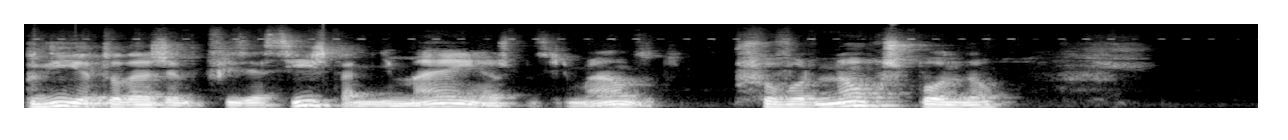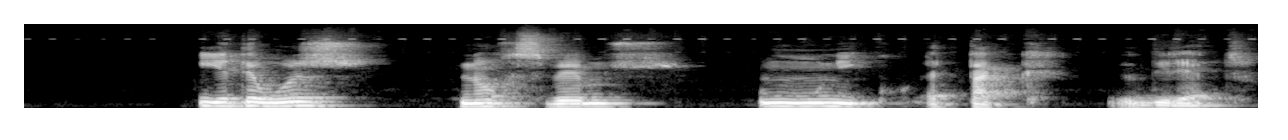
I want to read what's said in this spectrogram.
Pedi a toda a gente que fizesse isto, à minha mãe, aos meus irmãos, por favor, não respondam. E até hoje não recebemos um único ataque direto.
